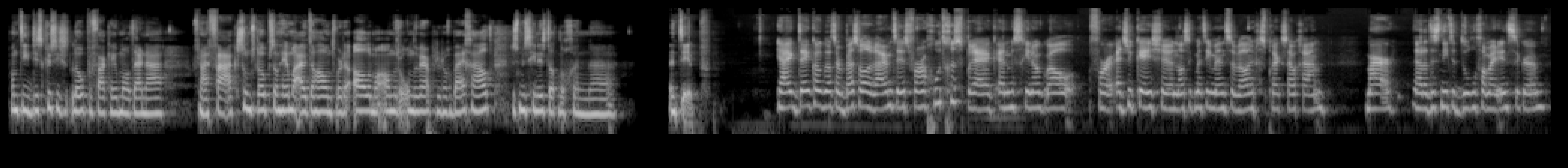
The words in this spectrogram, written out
Want die discussies lopen vaak helemaal daarna... Nou, vaak. Soms lopen ze dan helemaal uit de hand. Worden allemaal andere onderwerpen er nog bij gehaald. Dus misschien is dat nog een, eh, een tip. Ja, ik denk ook dat er best wel ruimte is voor een goed gesprek. En misschien ook wel voor education, als ik met die mensen wel in gesprek zou gaan. Maar ja, dat is niet het doel van mijn Instagram.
